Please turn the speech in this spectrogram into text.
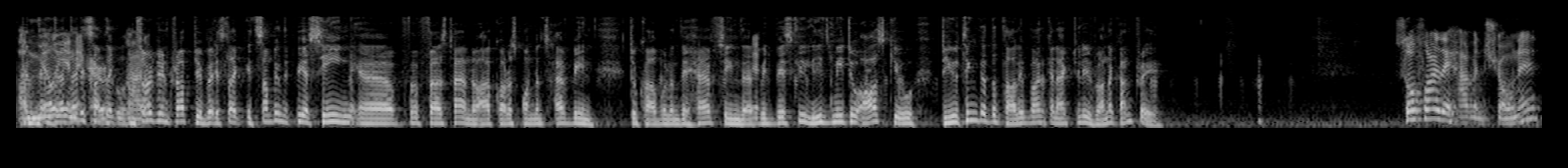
a and millionaire. That, that is something. I'm sorry to interrupt you, but it's like it's something that we are seeing uh, firsthand. Our correspondents have been to Kabul and they have seen that, yeah. which basically leads me to ask you: Do you think that the Taliban can actually run a country? So far, they haven't shown it.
